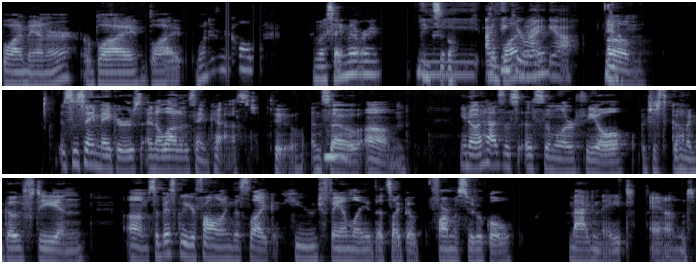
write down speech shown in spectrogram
Bly Manor or Bly Bly, what is it called? Am I saying that right? I think so. Ye- I The think Blind you're right. Yeah. Yeah. Um, it's the same makers and a lot of the same cast too, and so um, you know, it has a similar feel, just kind of ghosty, and um, so basically you're following this like huge family that's like a pharmaceutical magnate, and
